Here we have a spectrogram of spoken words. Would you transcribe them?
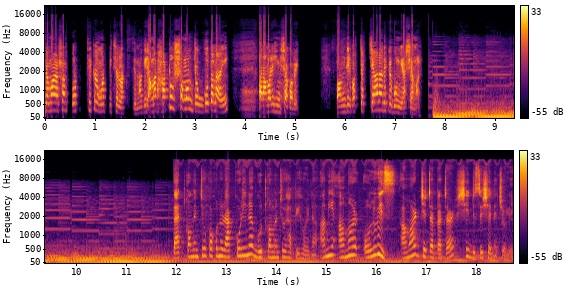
সিনেমায় আসার পর থেকে আমার পিছে লাগছে। মাগি আমার হাঁটুর সমান যোগ্যতা নাই আর আমার হিংসা করে। বান্দির বাচ্চার চেহারা দেখে বমি আসে আমার। ব্যাড কমেন্টেও কখনো রাগ করি না গুড কমেন্টেও হ্যাপি হই না। আমি আমার অলওয়েজ আমার যেটা বেটার সেই ডিসিশনে চলি।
